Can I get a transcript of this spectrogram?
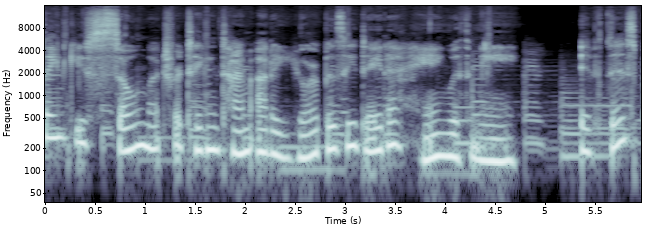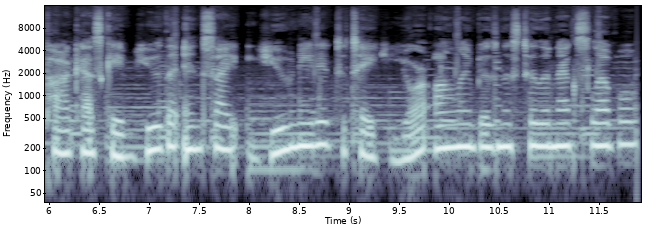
thank you so much for taking time out of your busy day to hang with me. If this podcast gave you the insight you needed to take your online business to the next level,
